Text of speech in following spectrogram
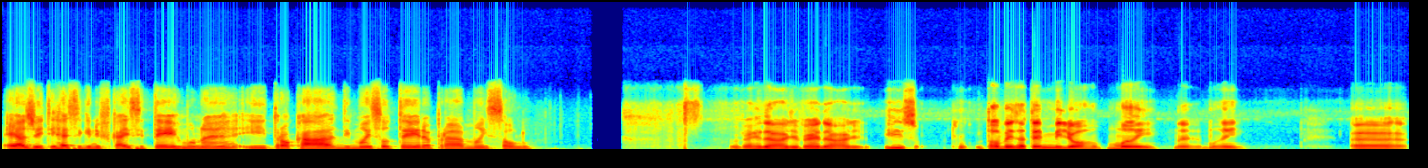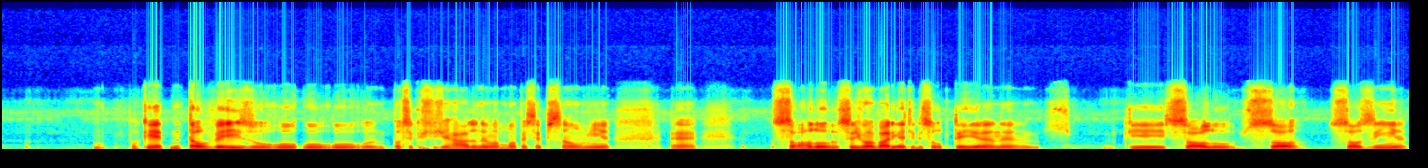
é a gente ressignificar esse termo, né, e trocar de mãe solteira para mãe solo. Verdade, verdade. Isso talvez até melhor mãe, né? Mãe. É, porque talvez o, o, o, o, Pode ser que eu esteja errado, né? Uma, uma percepção minha. É, solo seja uma variante de solteira, né? Que solo, só, sozinha,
